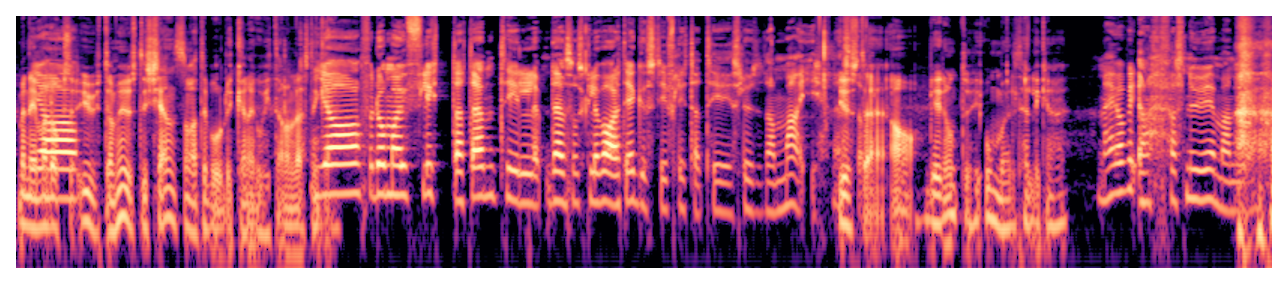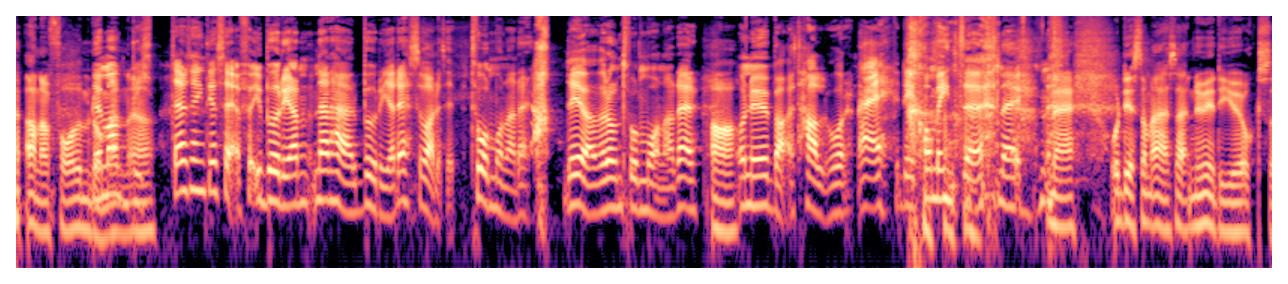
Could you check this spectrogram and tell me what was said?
Men är man Ja. då också utomhus, det känns som att det borde kunna gå att hitta någon lösning. Ja, för de har ju flyttat den till, den som skulle vara till augusti flyttat till slutet av maj nästa Just år. det, ja, blir det inte omöjligt heller kanske. Nej, jag vet, fast nu är man, Annan form då, är man men... ja. bitter tänkte jag säga. För i början när det här började så var det typ två månader. Ah, det är över om två månader. Ja. Och nu är det bara ett halvår. Nej, det kommer inte. Nej. Nej, och det som är så här, nu är det ju också,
